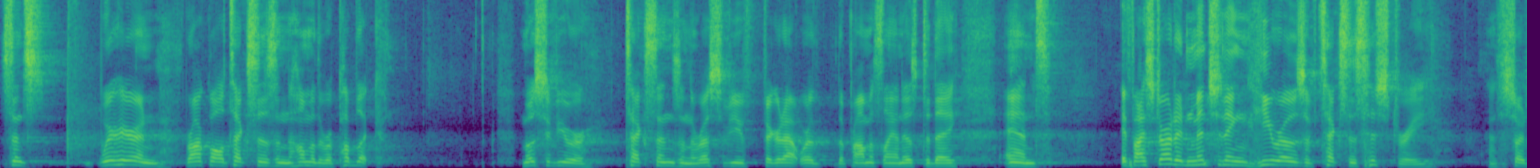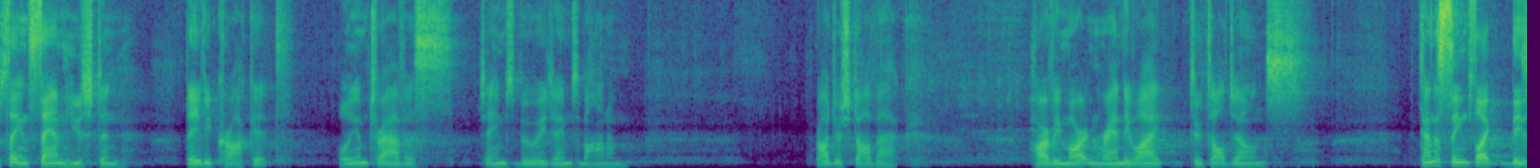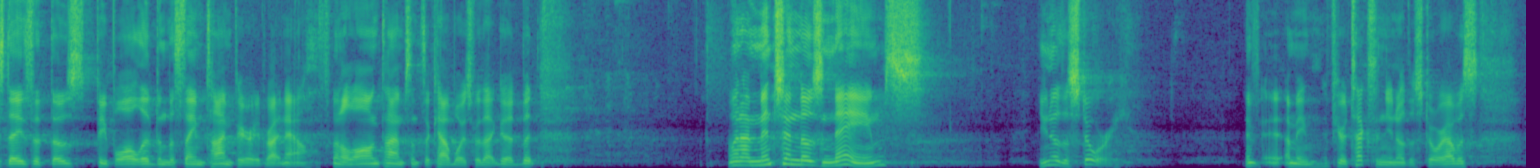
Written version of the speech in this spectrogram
Since we're here in Rockwall, Texas, in the home of the Republic, most of you are Texans, and the rest of you figured out where the promised land is today. And if I started mentioning heroes of Texas history, I started saying Sam Houston, Davy Crockett, William Travis, James Bowie, James Bonham, Roger Staubach, Harvey Martin, Randy White, Too Tall Jones. Kind of seems like these days that those people all lived in the same time period right now. It's been a long time since the Cowboys were that good. But when I mention those names, you know the story. If, I mean, if you're a Texan, you know the story. I was,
